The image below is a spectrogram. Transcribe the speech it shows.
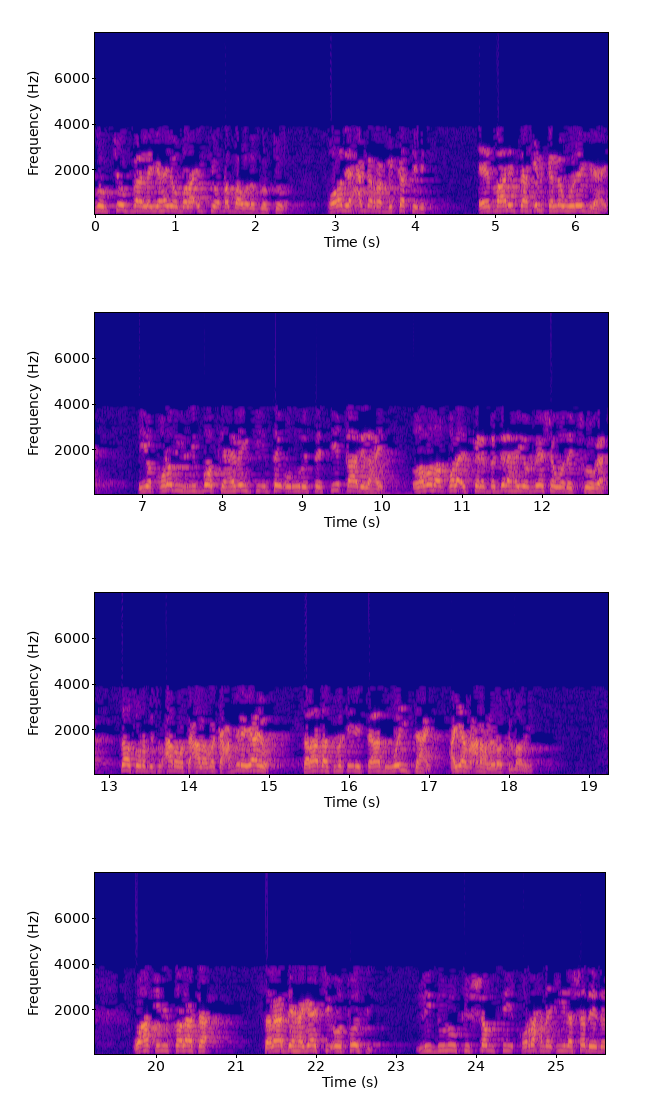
goobjoog baa la yahay oo malaa'igtii oo dhan baa wada goobjooga. qoladii xagga rabbi ka timid ee maalintaa xilka la wareegi lahayd iyo qoladii riboodka habeenkii intay ururisay sii qaadi lahayd labada qola iskala bedelahayo meesha wada jooga. saasuu rabbi subxaana wa tacala marka cabirayaayo salaadaasi marka inay salaad weyn tahay ayaa macnaha laynoo tilmaamaya. Wa aqimi salaata salaada hagaaji oo toosi liduluuki shamsi qoraxda iilashadeeda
